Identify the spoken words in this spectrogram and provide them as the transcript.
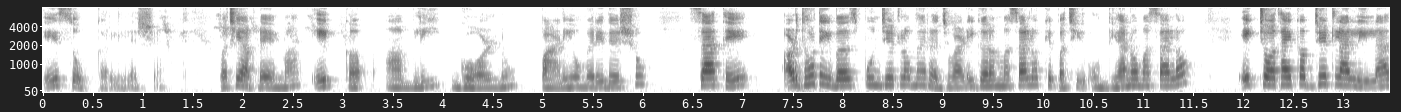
એ સોક કરી લેશે. પછી આપણે એમાં એક કપ આંબલી ગોળનું પાણી ઉમેરી દઈશું સાથે અડધો ટેબલ સ્પૂન જેટલો મેં રજવાડી ગરમ મસાલો કે પછી ઊંધિયાનો મસાલો, એક ચોથાઈ કપ જેટલા લીલા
